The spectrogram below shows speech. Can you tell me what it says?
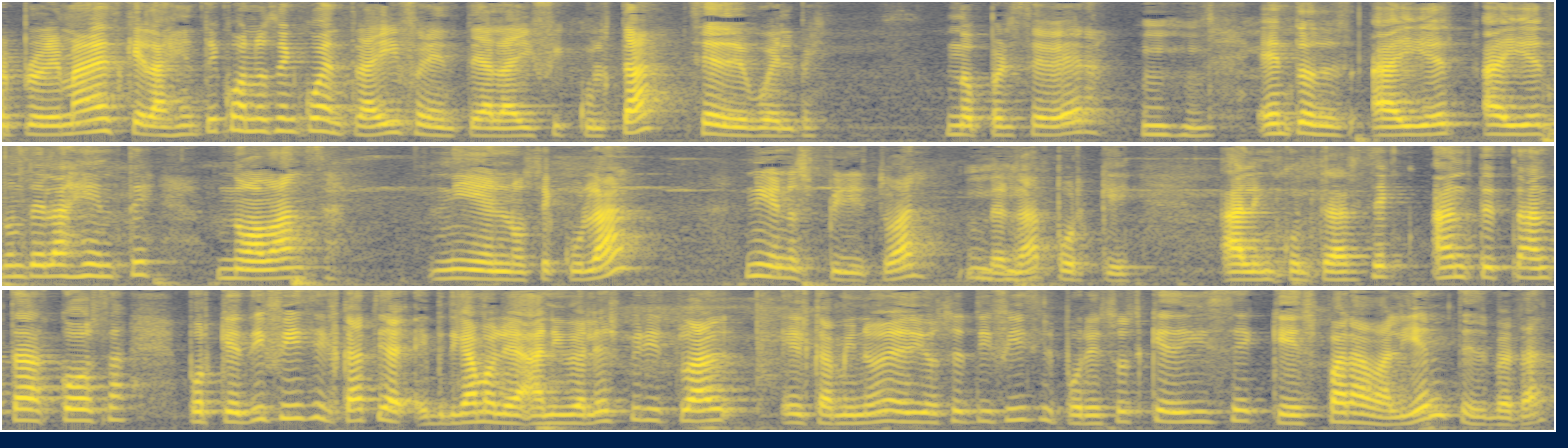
el problema es que la gente cuando se encuentra ahí frente a la dificultad, se devuelve, no persevera. Entonces, ahí es, ahí es donde la gente no avanza ni en lo secular, ni en lo espiritual, ¿verdad? Porque al encontrarse ante tanta cosa, porque es difícil, Katia, eh, digámosle, a nivel espiritual, el camino de Dios es difícil, por eso es que dice que es para valientes, ¿verdad?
